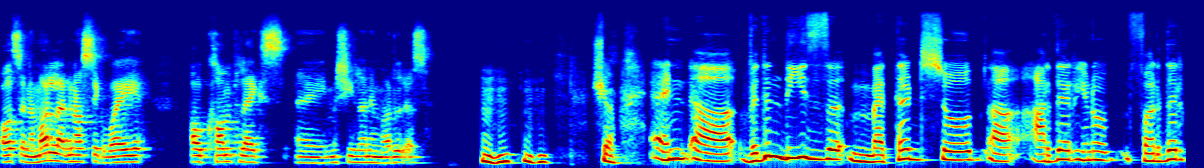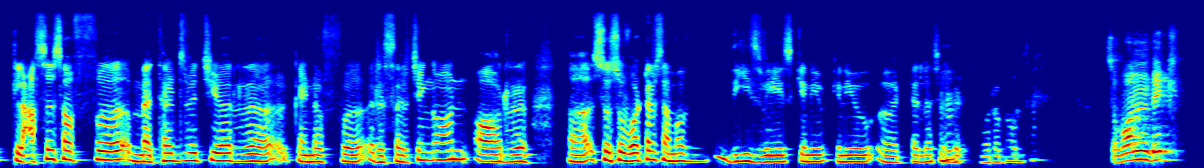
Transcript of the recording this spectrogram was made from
also in a model agnostic way how complex a machine learning model is. Mm-hmm, mm-hmm. Sure. And uh, within these uh, methods, so uh, are there, you know, further classes of uh, methods which you're uh, kind of uh, researching on, or so? So, what are some of these ways? Can you can you tell us a mm-hmm. bit more about that? So, one big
